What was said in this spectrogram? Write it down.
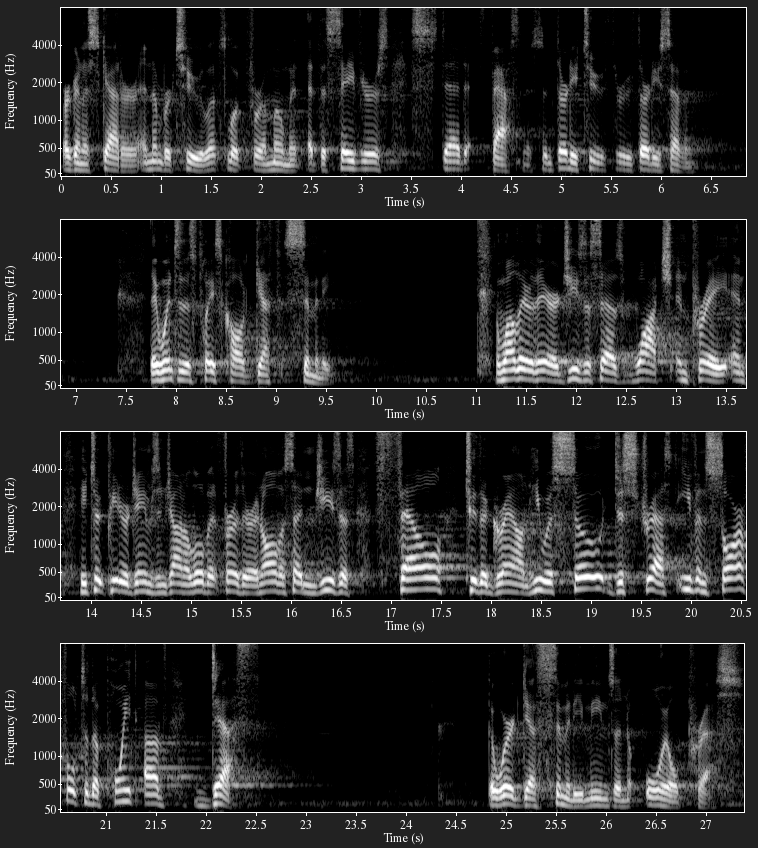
are going to scatter. And number two, let's look for a moment at the Savior's steadfastness in 32 through 37 they went to this place called Gethsemane. And while they were there, Jesus says, Watch and pray. And he took Peter, James, and John a little bit further, and all of a sudden, Jesus fell to the ground. He was so distressed, even sorrowful to the point of death. The word Gethsemane means an oil press.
